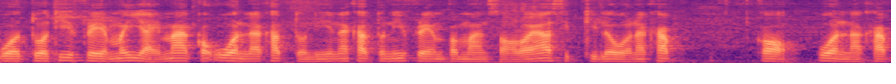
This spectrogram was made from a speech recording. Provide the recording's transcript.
วัวตัวที่เฟรมไม่ใหญ่มากก็อ้วนแล้วครับตัวนี้นะครับตัวนี้เฟรมประมาณ 250กิโลนะครับก็อ้วนนะครับ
